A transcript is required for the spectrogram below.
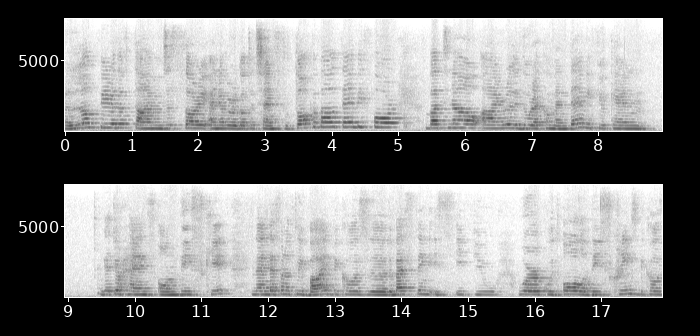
a long period of time. I'm just sorry I never got a chance to talk about them before but now I really do recommend them if you can get your hands on this kit then definitely buy it because uh, the best thing is if you work with all of these creams because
